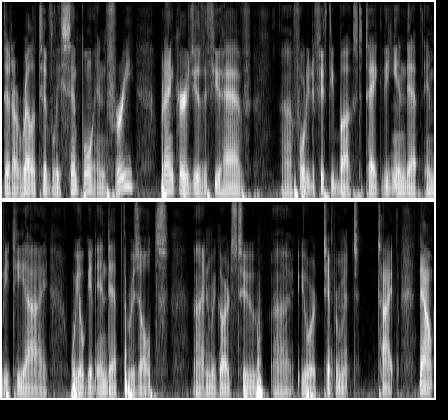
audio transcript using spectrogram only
that are relatively simple and free. But I encourage you that if you have uh, 40 to 50 bucks to take the in-depth MBTI, where you'll get in-depth results uh, in regards to uh, your temperament type. Now,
